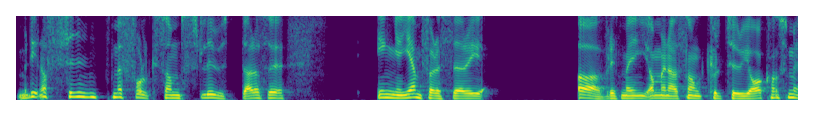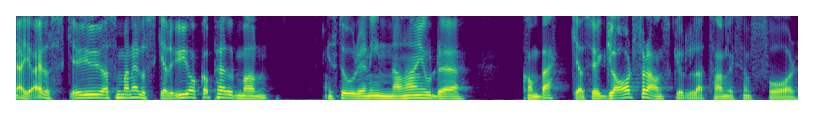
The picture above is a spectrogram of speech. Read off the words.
men det är något fint med folk som slutar. Alltså, inga jämförelser i övrigt, men jag menar sån kultur jag konsumerar. Jag älskar ju, alltså man älskade ju Jakob Hellman historien innan han gjorde comeback. Alltså jag är glad för hans skull att han liksom får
